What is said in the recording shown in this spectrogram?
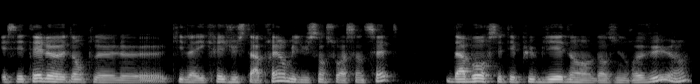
Et c'était le, donc le, qu'il a écrit juste après, en 1867. D'abord, c'était publié dans, dans, une revue. Hein.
